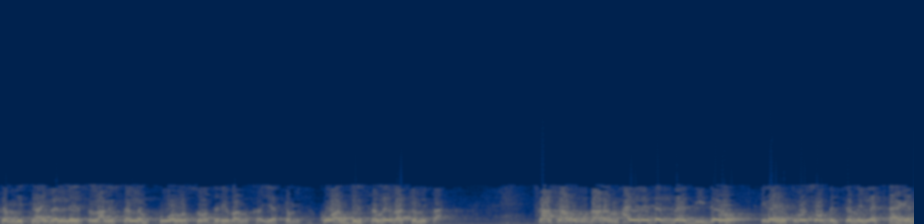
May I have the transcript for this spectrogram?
ka mid tahay baa laleeyahy sal ly waslam kuwa la soo diray baanu yaad ka mid tahay. Kuwaan dirsanay baad ka mid tahay saasaa lagu dhaaran maxaa yeele dad baa diidanoo ilaahay kuma soo dirsanin la taagan.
